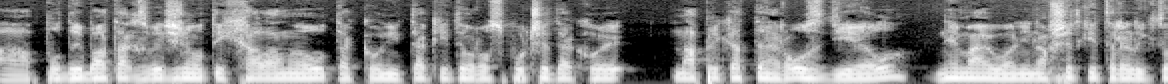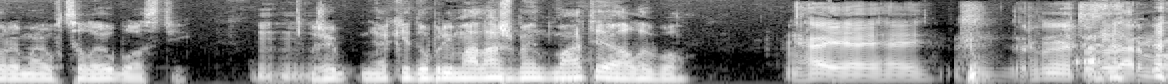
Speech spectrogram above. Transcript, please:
a po debatách s väčšinou tých chalanov, tak oni takýto rozpočet, ako je napríklad ten rozdiel, nemajú ani na všetky traily, ktoré majú v celej oblasti. Mm-hmm. Že nejaký dobrý manažment máte, alebo? Hej, hej, hej, robíme to zadarmo.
